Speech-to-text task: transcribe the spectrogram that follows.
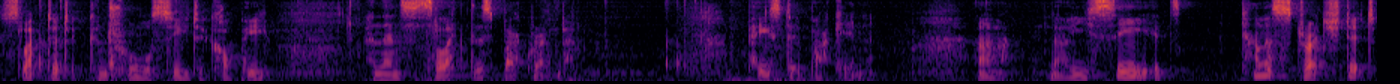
Select it, Control C to copy, and then select this background. Paste it back in. Ah, now you see it's kind of stretched it,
